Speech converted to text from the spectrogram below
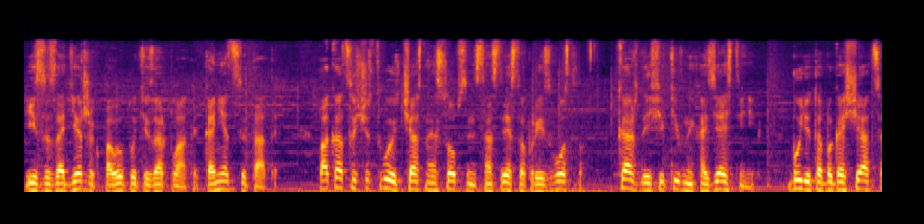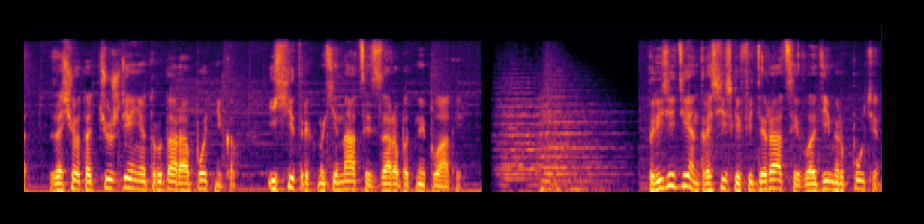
из-за задержек по выплате зарплаты». Конец цитаты. Пока существует частная собственность на средства производства, каждый эффективный хозяйственник будет обогащаться за счет отчуждения труда работников и хитрых махинаций с заработной платой. Президент Российской Федерации Владимир Путин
